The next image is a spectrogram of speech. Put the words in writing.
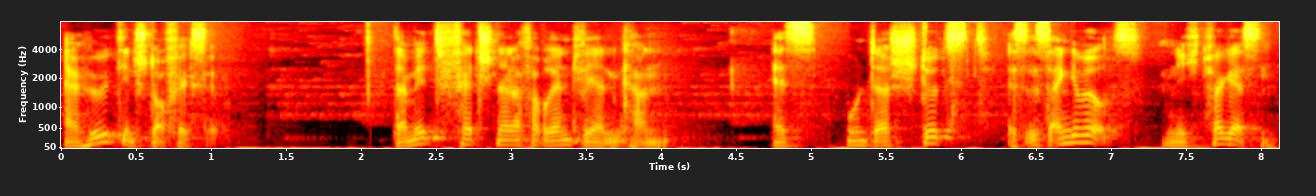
erhöht den Stoffwechsel, damit Fett schneller verbrennt werden kann. Es unterstützt, es ist ein Gewürz, nicht vergessen.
